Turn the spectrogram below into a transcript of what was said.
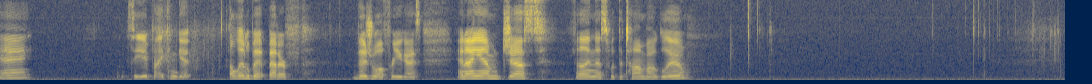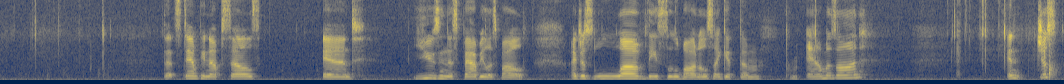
Okay, let's see if I can get a little bit better visual for you guys. And I am just filling this with the Tombow glue. That's Stampin' Up sells and using this fabulous bottle. I just love these little bottles. I get them from Amazon. And just,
